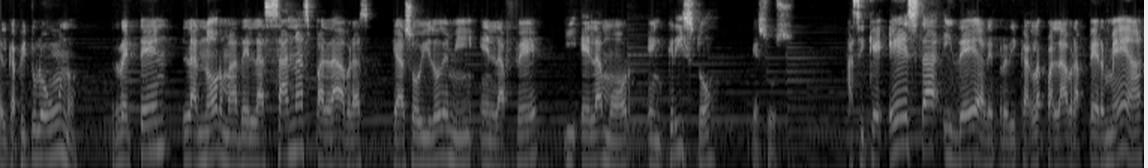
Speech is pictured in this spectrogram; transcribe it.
del capítulo 1, retén la norma de las sanas palabras que has oído de mí en la fe y el amor en Cristo Jesús. Así que esta idea de predicar la palabra permea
